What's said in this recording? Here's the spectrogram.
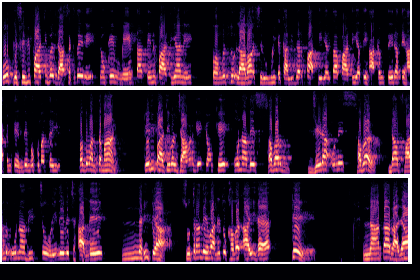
ਉਹ ਕਿਸੇ ਵੀ ਪਾਰਟੀ ਵੱਲ ਜਾ ਸਕਦੇ ਨੇ, ਕਿਉਂਕਿ ਮੇਨ ਤਾਂ ਤਿੰਨ ਪਾਰਟੀਆਂ ਨੇ। ਕਾਂਗਰਸ ਤੋਂ ਇਲਾਵਾ ਸ਼੍ਰੋਮਣੀ ਅਕਾਲੀ ਦਲ, ਭਾਰਤੀ ਜਨਤਾ ਪਾਰਟੀ ਅਤੇ ਹਾਕਮ ਧਿਰ ਅਤੇ ਹਾਕਮ ਧਿਰ ਦੇ ਮੁੱਖ ਮੰਤਰੀ ਭਗਵੰਤ ਮਾਨ ਕਿਹੜੀ ਪਾਰਟੀ ਵੱਲ ਜਾਵਣਗੇ? ਕਿਉਂਕਿ ਉਹਨਾਂ ਦੇ ਸਬਰ, ਜਿਹੜਾ ਉਹਨੇ ਸਬਰ ਦਾ ਫਲ ਉਹਨਾਂ ਦੀ ਝੋਲੀ ਦੇ ਵਿੱਚ ਹਾਲੇ ਨਹੀਂ ਪਿਆ। ਸੂਤਰਾਂ ਦੇ ਹਵਾਲੇ ਤੋਂ ਖਬਰ ਆਈ ਹੈ ਕਿ ਨਾ ਤਾਂ ਰਾਜਾ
